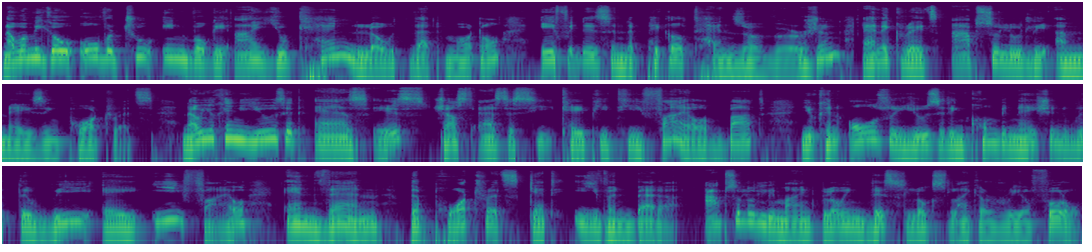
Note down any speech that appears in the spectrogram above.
Now when we go over to Invoke AI, you can load that model if it is in the Pickle Tensor version and it creates absolutely amazing portraits. Now you can use it as is, just as the CKPT file, but you can also use it in combination with the VAE file and then the portraits get even better absolutely mind-blowing. This looks like a real photo.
